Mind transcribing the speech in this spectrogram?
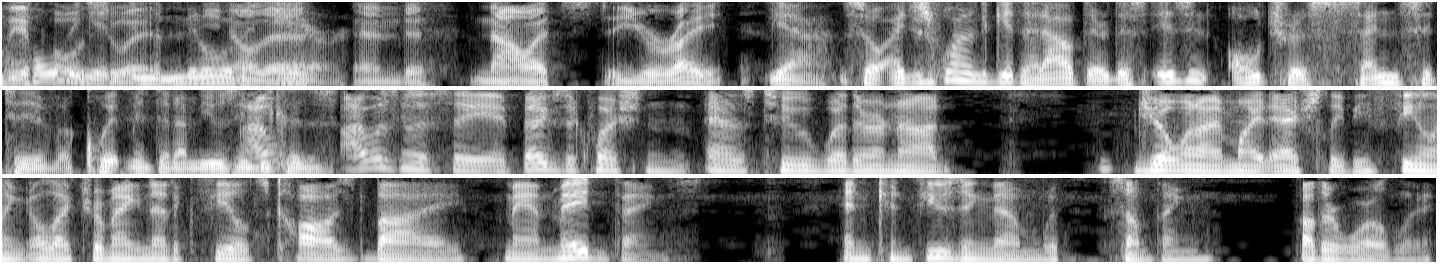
totally holding opposed it to it. in the middle you of know the that. air. And uh, now it's you're right. Yeah, so I just wanted to get that out there. This isn't ultra sensitive equipment that I'm using I, because I was going to say it begs the question as to whether or not Joe and I might actually be feeling electromagnetic fields caused by man-made things and confusing them with something otherworldly.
